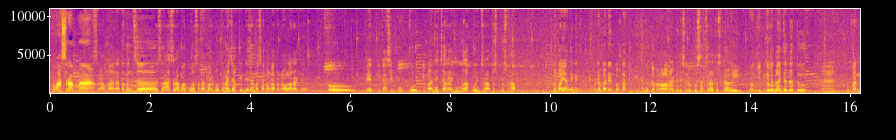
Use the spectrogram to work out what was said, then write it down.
Oh asrama. Asrama. Nah, temen se seasrama gua, sekamar gua tuh ngajakin dia sama-sama nggak pernah olahraga. Oh. Dia dikasih buku gimana caranya ngelakuin 100 push up. Lu bayangin udah badan bengkak begitu gak pernah olahraga disuruh push up 100 kali. Oh gitu. Kita belajar dah tuh. Hmm. bukan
